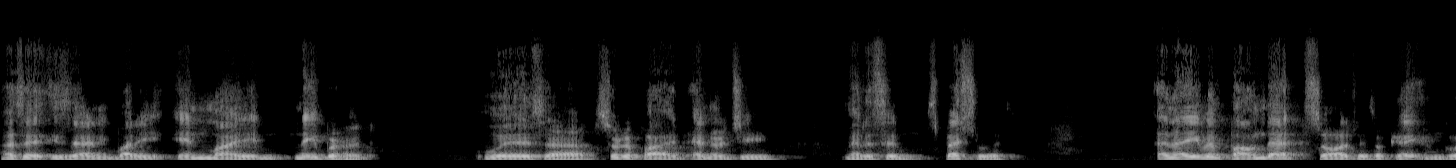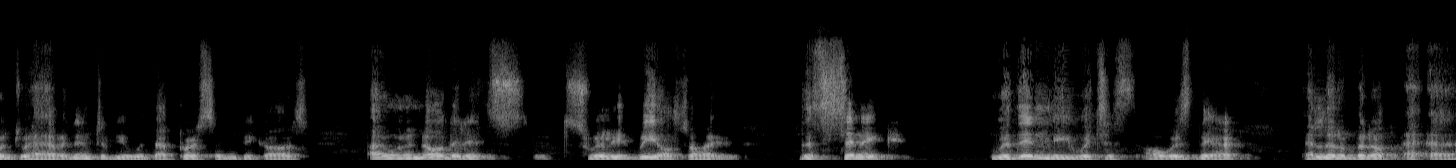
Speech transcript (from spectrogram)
I said is there anybody in my neighborhood who is a certified energy medicine specialist? And i even found that. So i said okay i'm going to have an interview with that person because i want to know that it's it's really real. So I, the cynic within me, which is always there, a little bit of uh,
